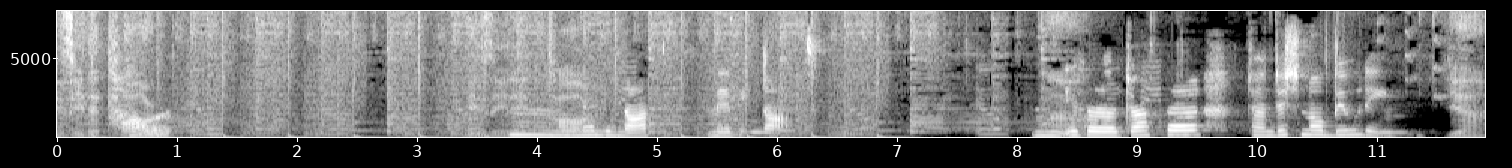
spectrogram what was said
Is it a tower? tower. Is it a Mm, tower? maybe not. Maybe not. Mm, Uh. it's a just a traditional building. Yeah.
